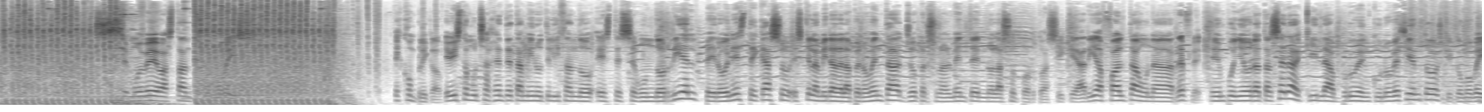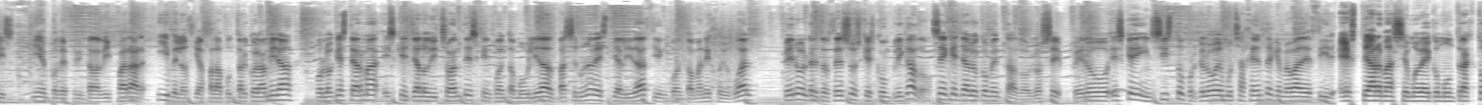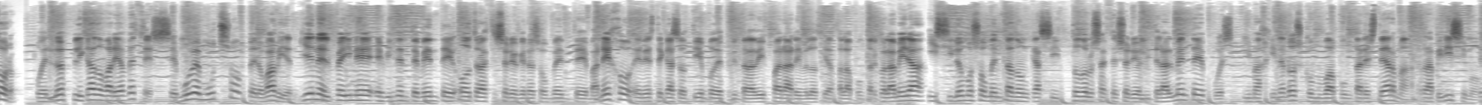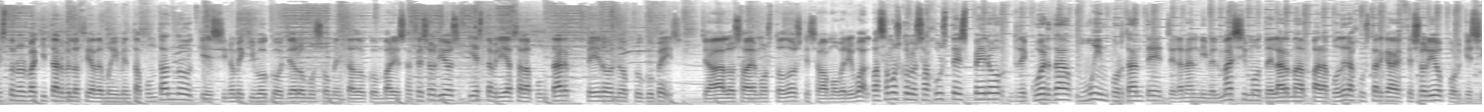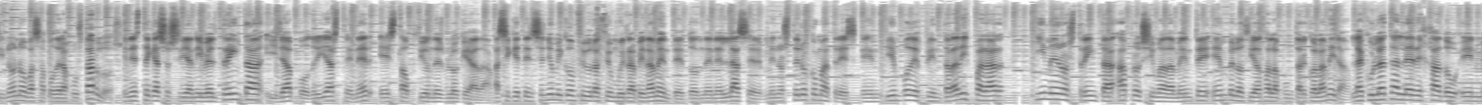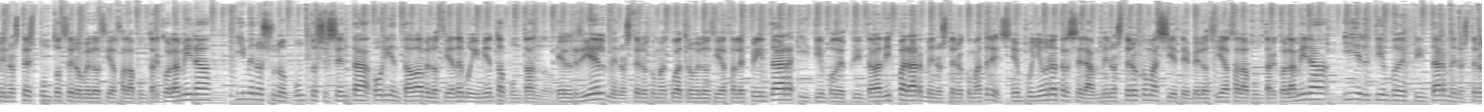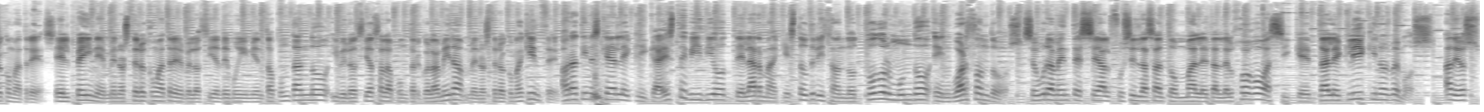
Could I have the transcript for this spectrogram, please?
se mueve bastante, como veis es complicado. He visto mucha gente también utilizando este segundo riel, pero en este caso es que la mira de la P90 yo personalmente no la soporto, así que haría falta una reflex. En puñadura trasera aquí la Bruen Q900, que como veis, tiempo de sprintar a disparar y velocidad al apuntar con la mira, por lo que este arma es que ya lo he dicho antes, que en cuanto a movilidad va a ser una bestialidad y en cuanto a manejo igual, pero el retroceso es que es complicado. Sé que ya lo he comentado, lo sé, pero es que insisto porque luego hay mucha gente que me va a decir, este arma se mueve como un tractor. Pues lo he explicado varias veces, se mueve mucho, pero va bien. Y en el peine, evidentemente, otro accesorio que nos aumente manejo, en este caso tiempo de sprintar a disparar y velocidad al apuntar con la mira. Y si lo hemos aumentado en casi todos los accesorios literalmente, pues imaginaros cómo va a apuntar este arma, rapidísimo. Esto nos va a quitar velocidad de movimiento apuntando, que si no me equivoco ya lo hemos aumentado con varios accesorios, y estabilidad al apuntar, pero no os preocupéis, ya lo sabemos todos que se va a mover igual. Pasamos con los ajustes, pero recuerda, muy importante, llegar al nivel máximo del arma para poder ajustar cada accesorio, porque si no, no vas a poder ajustarlos. En este caso sería nivel 30 y ya podrías tener esta opción desbloqueada. Así que te enseño mi configuración muy rápidamente, donde en el láser menos 0,3 en tiempo de sprintar a disparar y menos 30 aproximadamente en velocidad al apuntar con la mira. La culata le he dejado en menos 3.0 velocidad al apuntar con la mira y menos 1.60 orientado a velocidad de movimiento apuntando. El riel menos 0,4 velocidad al sprintar y tiempo de sprintar a disparar menos 0,3. Empuñadura trasera menos 0,7 velocidad al apuntar con la mira y el tiempo de sprintar menos 0,3. El peine menos 0,3 velocidad de movimiento apuntando y velocidad al apuntar con la mira menos 0,3. Ahora tienes que darle clic a este vídeo del arma que está utilizando todo el mundo en Warzone 2. Seguramente sea el fusil de asalto más letal del juego, así que dale clic y nos vemos. Adiós.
